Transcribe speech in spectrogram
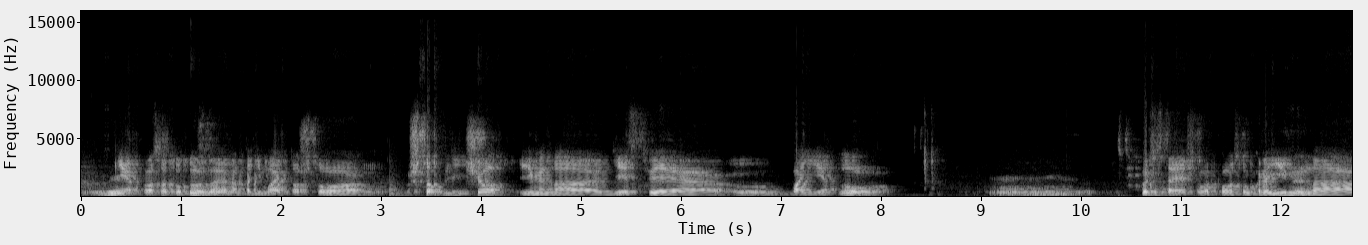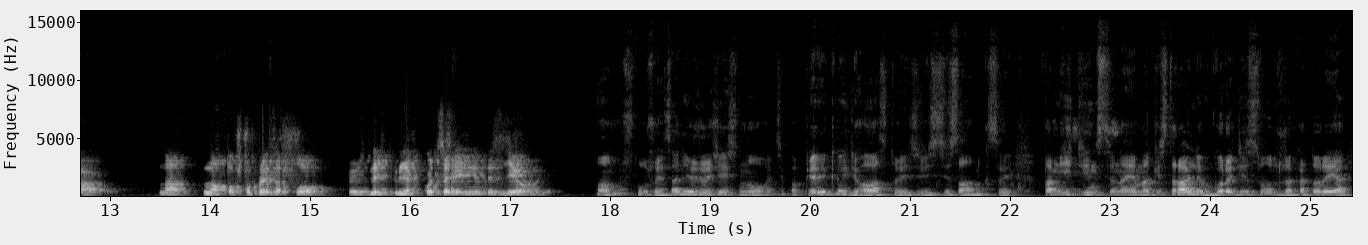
Нет, просто тут нужно, наверное, понимать то, что, что влечет именно действие воен... ну, э, вышестоящего руководства Украины на, на, на то, что произошло. То есть для, для какой цели они это сделали. А, ну слушай, целей же здесь много, типа перекрыть газ, то есть ввести санкции. Там единственная магистраль в городе Суджа, которая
